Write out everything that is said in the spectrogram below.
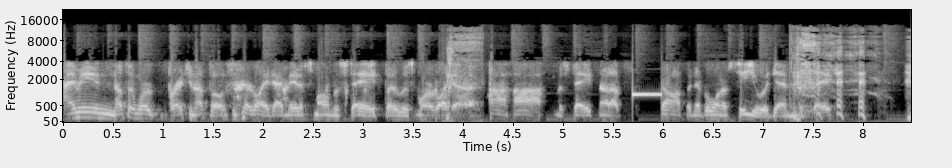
I mean, nothing worth breaking up over. Like, I made a small mistake, but it was more like a ha ha mistake, not a f- off and never want to see you again mistake.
